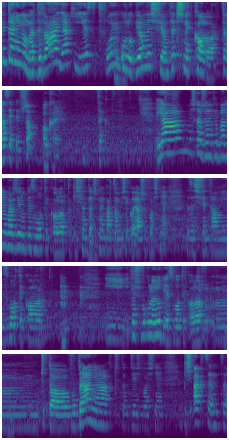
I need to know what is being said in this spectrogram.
Pytanie numer dwa. Jaki jest Twój ulubiony świąteczny kolor? Teraz ja pierwsza. Okej. Tak. Ja myślę, że chyba najbardziej lubię złoty kolor, taki świąteczny. Bardzo mi się kojarzy właśnie ze świętami. Złoty kolor. I, i też w ogóle lubię złoty kolor. Mm, czy to w ubraniach, czy to gdzieś właśnie jakiś akcent em,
